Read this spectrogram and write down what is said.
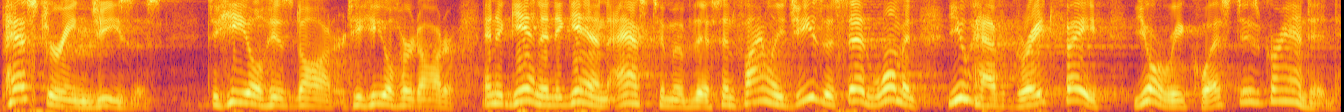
pestering Jesus to heal his daughter, to heal her daughter. And again and again asked him of this. And finally, Jesus said, Woman, you have great faith. Your request is granted.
